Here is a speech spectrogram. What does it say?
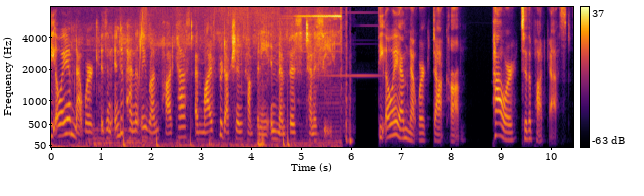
The OAM Network is an independently run podcast and live production company in Memphis, Tennessee. TheOAMNetwork.com. Power to the podcast.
